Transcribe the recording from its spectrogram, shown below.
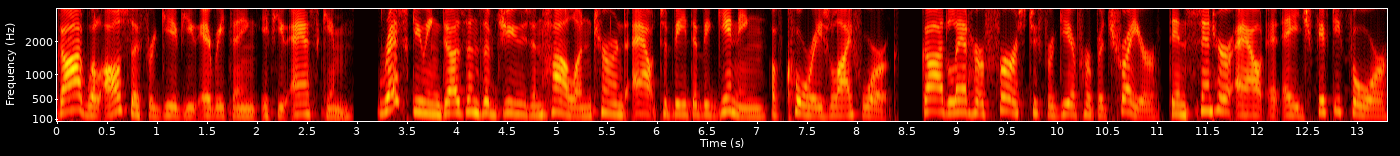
God will also forgive you everything if you ask Him. Rescuing dozens of Jews in Holland turned out to be the beginning of Corrie's life work. God led her first to forgive her betrayer, then sent her out at age 54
